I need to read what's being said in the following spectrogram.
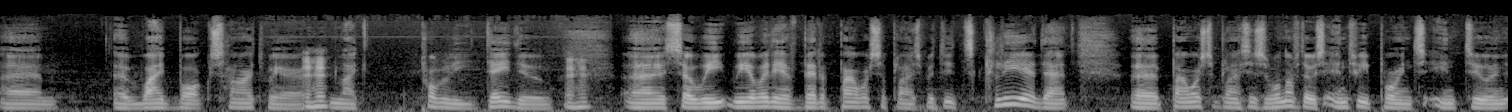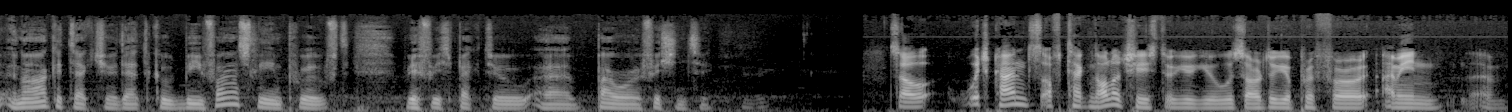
um, uh, white box hardware Mhm. like probably they do. hmm Uh, so we, we already have better power supplies. But it's clear that uh, power supplies is one of those entry points into an, an architecture that could be vastly improved with respect to uh, power efficiency. So, which kinds of technologies do you use, or do you prefer? I mean, um,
